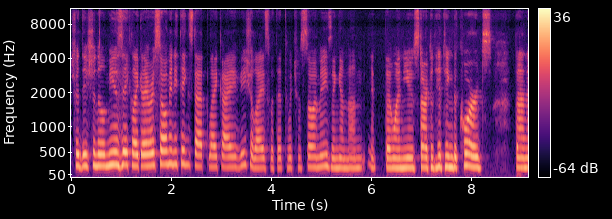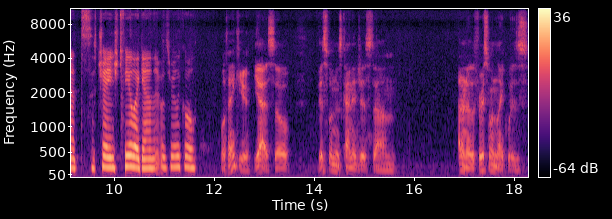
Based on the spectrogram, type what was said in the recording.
traditional music like there were so many things that like I visualized with it which was so amazing and then it then when you started hitting the chords then it changed feel again it was really cool Well, thank you. Yeah, so this one was kind of just um, I don't know. The first one like was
